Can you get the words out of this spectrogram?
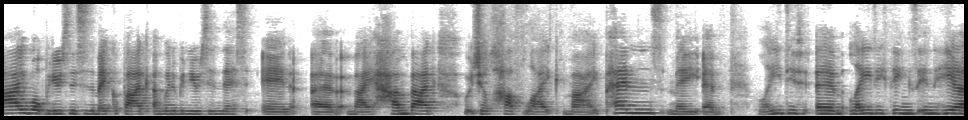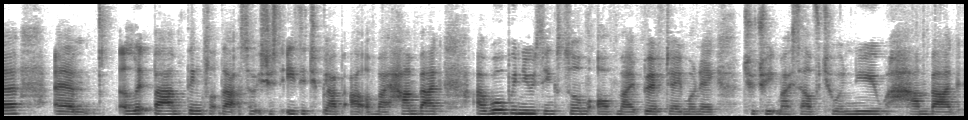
I won't be using this as a makeup bag. I'm going to be using this in um, my handbag, which will have like my pens, my um, lady um, lady things in here, um, a lip balm, things like that. So it's just easy to grab out of my handbag. I will be using some of my birthday money to treat myself to a new handbag.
